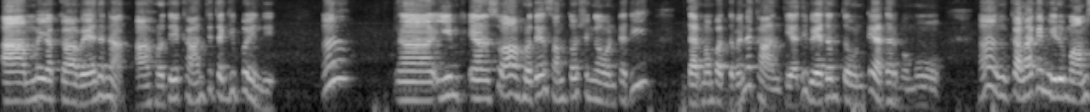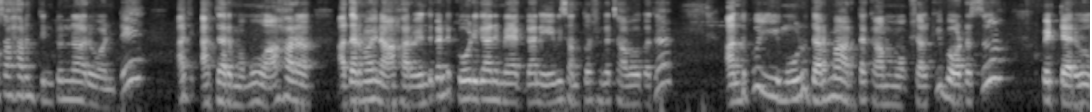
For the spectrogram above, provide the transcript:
ఆ అమ్మాయి యొక్క వేదన, ఆ హృదయ కాంతి తగ్గిపోయింది. ఈ సో, ఆ హృదయం సంతోషంగా ఉంటుంది ధర్మబద్ధమైన కాంతి. అది వేదంతో ఉంటే అధర్మము. ఇంకా అలాగే మీరు మాంసాహారం తింటున్నారు అంటే అది అధర్మము. ఆహార అధర్మమైన ఆహారం. ఎందుకంటే కోడి కానీ మేక కానీ ఏవి సంతోషంగా చావవు కదా! అందుకు ఈ మూడు ధర్మ, అర్థ, కామ మోక్షాలకి బోర్డర్స్ పెట్టారు.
